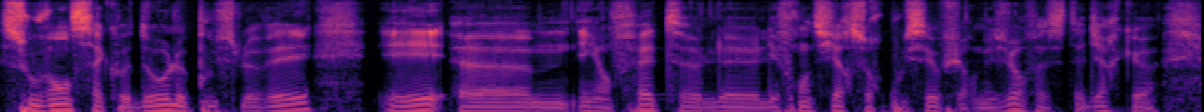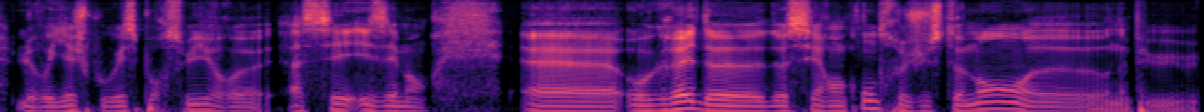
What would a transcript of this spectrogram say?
souvent sac au dos, le pouce levé, et, et en fait les frontières se repoussaient au fur et à mesure, enfin, c'est-à-dire que le voyage pouvait se poursuivre assez aisément. au gré de, de, ces rencontres, justement, on a pu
